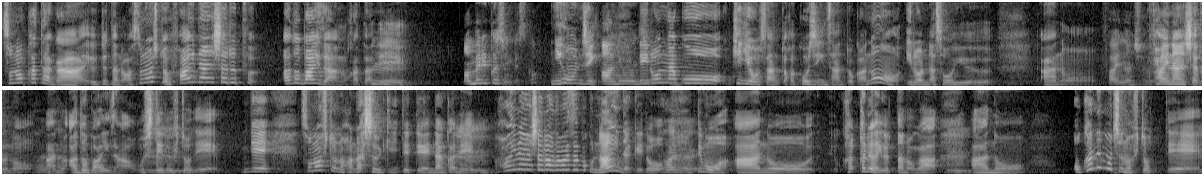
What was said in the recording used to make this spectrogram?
その方が言ってたのはその人ファイナンシャルプアドバイザーの方で、アメリカ人ですか？日本人。でいろんなこう企業さんとか個人さんとかのいろんなそういうあのファイナンシャル。ファイナンシャルのはいあのアドバイザーをしてる人で、でその人の話を聞いててなんかね、うん。ファイナンシャルアドバイザーっぽくないんだけど、はいはい。でもあのか彼が言ったのが、うん。あのお金持ちの人って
